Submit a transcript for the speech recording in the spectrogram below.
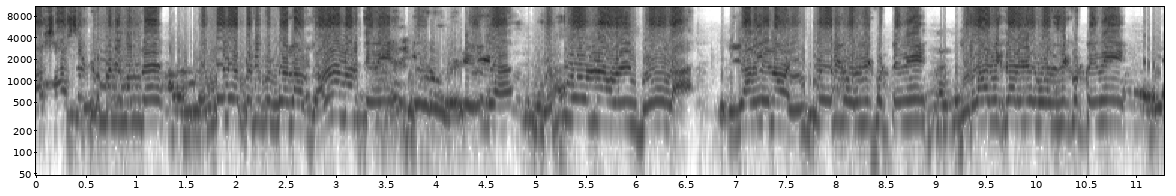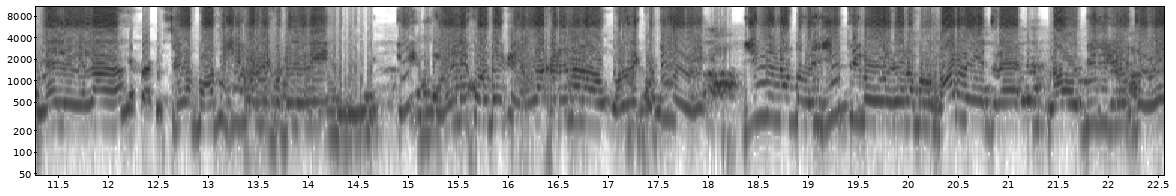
ಆ ಶಾಸಕರ ಮನೆ ಮುಂದೆ ಎಂ ಎಲ್ ಎ ಮನೆ ಮುಂದೆ ನಾವು ಜಗಳ ಮಾಡ್ತೇವೆ. ಈಗ ಎಂ ನಾವು ಅವ್ರನ್ನ ಅವ್ರೇನು ಬಿಡೋಲ್ಲ. ಈಗಾಗಲೇ ನಾವು ಎಂ ಅವರಿಗೆ ವರದಿ ಕೊಟ್ಟೇವಿ, ಜಿಲ್ಲಾಧಿಕಾರಿಗಳಿಗೆ ವರದಿ ಕೊಟ್ಟೇವಿ, ಮೇಲೆ ಎಲ್ಲ ಪಿ ಎಫ್ ಆಫೀಸಿಗೆ ವರದಿ ಕೊಟ್ಟಿದ್ದೇವೆ. ಎಲ್ಲಿ ಕೊಡ್ಬೇಕು. ಎಲ್ಲಾ ಕಡೆನೂ ನಾವು ವರದಿ ಕೊಟ್ಟಿದ್ದೇವೆ. ಇನ್ನು ನಮ್ಮ ಈ ತಿಂಗಳೊಳಗೆ ನಮಗೆ ಮಾಡದೇ ಇದ್ರೆ ನಾವು ಬೀದಿಗೆ ಇಳಿತೇವೆ.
